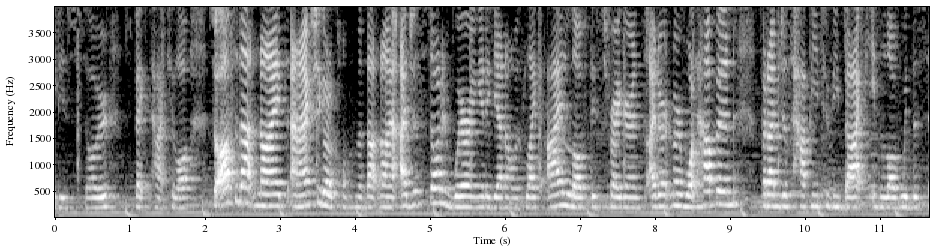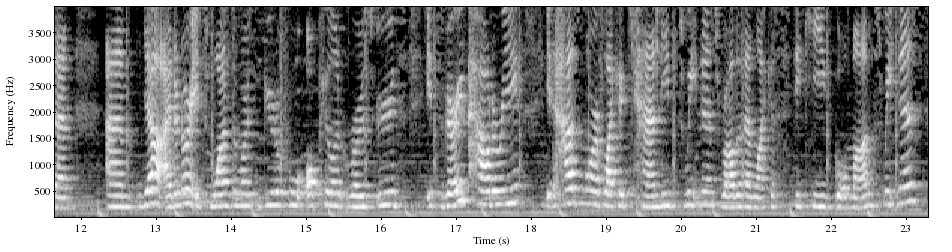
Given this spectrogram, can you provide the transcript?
it is so spectacular. So after that night, and I actually got a compliment that night, I just started wearing it again. I was like, I love this fragrance. I don't know what happened, but I'm just happy to be back in love with the scent. And yeah, I don't know, it's one of the most beautiful opulent rose ouds. It's very powdery. It has more of like a candied sweetness rather than like a sticky gourmand sweetness.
